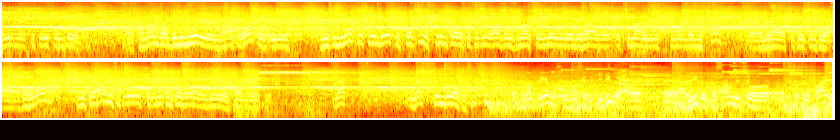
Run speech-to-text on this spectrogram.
рівня 4 КНТУ. Е, Команда домінує багато років і ніяк не здається, по- ну, крім того, що тоді разом з Маркою Мирною обіграли фіналі з командою міста, е, обіграла 4 КНТУ, а загалом не пригадується, що вони там програвали взагалі останні роки. Як як з цим боротися? Тобто нам приємно, що у нас є такий лідер, але е, лідер то сам від цього потерпає,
